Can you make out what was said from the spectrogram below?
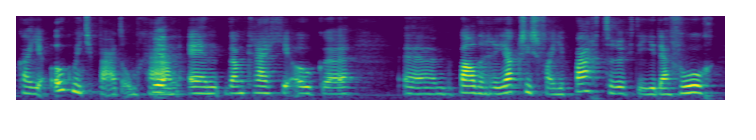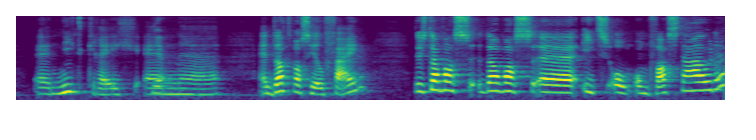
kan je ook met je paard omgaan. En dan krijg je ook eh, bepaalde reacties van je paard terug... die je daarvoor niet kreeg. En, en dat was heel fijn. Dus dat was, dat was eh, iets om, om vast te houden.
